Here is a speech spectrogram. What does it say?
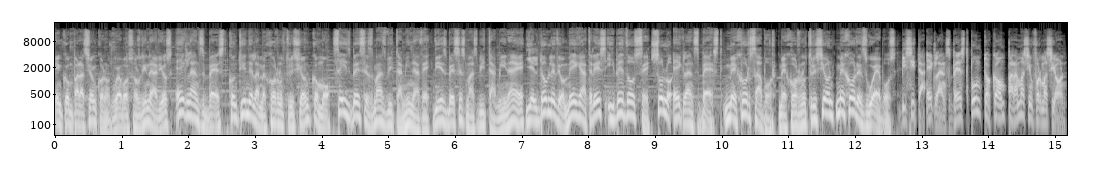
En comparación con los huevos ordinarios, Egglands Best contiene la mejor nutrición como 6 veces más vitamina D, 10 veces más vitamina E y el doble de omega 3 y B12. Solo Egglands Best. Mejor sabor, mejor nutrición, mejores huevos. Visita egglandsbest.com para más información.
